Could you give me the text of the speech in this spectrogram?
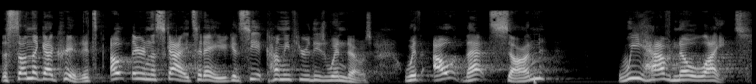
The sun that God created. It's out there in the sky today. You can see it coming through these windows. Without that sun, we have no light.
